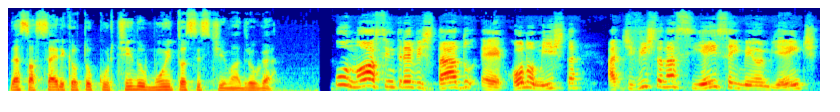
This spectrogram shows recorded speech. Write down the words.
dessa série que eu tô curtindo muito assistir, Madruga. O nosso entrevistado é economista, ativista na ciência e meio ambiente,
